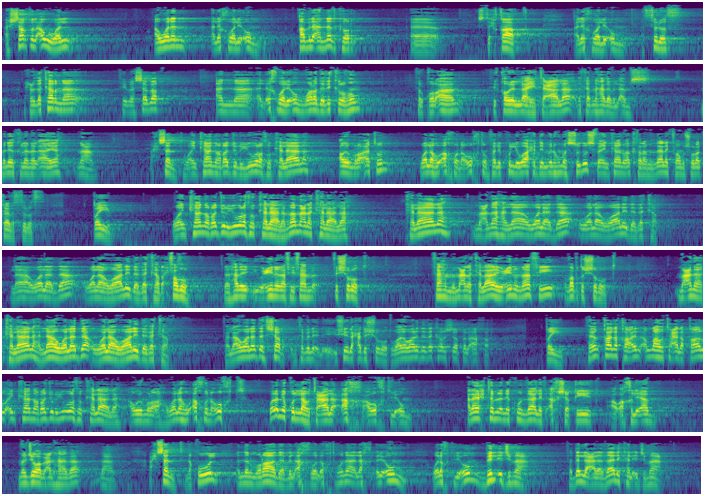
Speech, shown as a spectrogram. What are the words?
الشرط الأول أولا الإخوة لأم. قبل أن نذكر آه، استحقاق الإخوة لأم الثلث نحن ذكرنا فيما سبق أن الإخوة لأم ورد ذكرهم في القرآن في قول الله تعالى ذكرنا هذا بالأمس. من يذكر لنا الآية؟ نعم. أحسنت. وإن كان رجل يورث كلالة أو امرأة وله أخ أو أخت فلكل واحد منهما السدس فإن كانوا أكثر من ذلك فهم شركاء في الثلث. طيب. وإن كان الرجل يورث كلالة ما معنى كلالة؟ كلالة معناها لا ولد ولا والد ذكر. لا ولد ولا والد ذكر. احفظوه لأن هذا يعيننا في فهم في الشروط. فهم معنى كلالة يعيننا في ضبط الشروط. معنى كلالة لا ولد ولا والد ذكر. فلا ولد شرط. انتبه يشير أحد الشروط. ولا والد ذكر الشرط الآخر. طيب فإن قال قائل الله تعالى قال وإن كان رجل يورث كلالة أو امرأة وله أخ أو أخت ولم يقل له تعالى أخ أو أخت لأم ألا يحتمل أن يكون ذلك أخ شقيق أو أخ لأب؟ ما الجواب عن هذا؟ نعم. أحسنت. نقول أن المراد بالأخ والأخت هنا الأخ لأم والأخت لأم بالإجماع فدل على ذلك الإجماع.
